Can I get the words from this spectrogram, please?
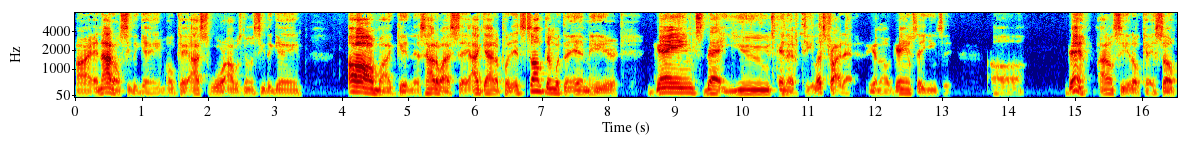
All right, and I don't see the game. Okay, I swore I was going to see the game. Oh my goodness, how do I say? I gotta put it. It's something with the M here games that use NFT. Let's try that. You know, games that use it. Uh damn, I don't see it. Okay, so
